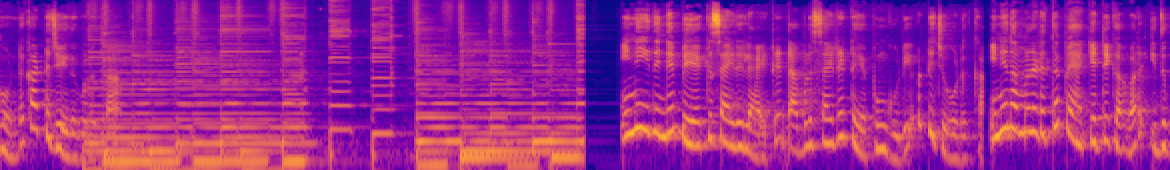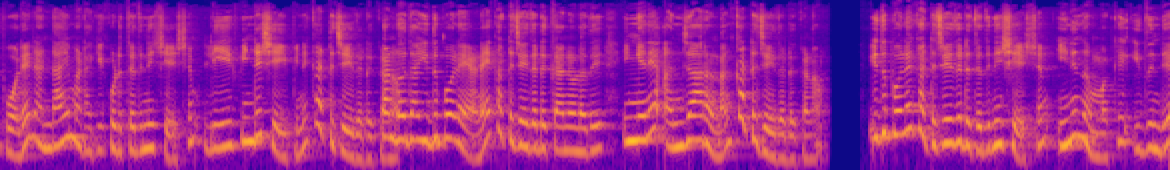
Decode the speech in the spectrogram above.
കൊണ്ട് കട്ട് ചെയ്ത് കൊടുക്കാം. ഇനി ഇതിന്റെ ബേക്ക് സൈഡിലായിട്ട് ഡബിൾ സൈഡ് ടേപ്പും കൂടി ഒട്ടിച്ചു കൊടുക്കാം. ഇനി നമ്മളെടുത്ത പാക്കറ്റ് കവർ ഇതുപോലെ രണ്ടായി മടക്കി കൊടുത്തതിന് ശേഷം ലീഫിന്റെ ഷേപ്പിന് കട്ട് ചെയ്തെടുക്കണം. കണ്ടോ ഇതാ ഇതുപോലെയാണ് കട്ട് ചെയ്തെടുക്കാനുള്ളത്. ഇങ്ങനെ അഞ്ചാറെണ്ണം കട്ട് ചെയ്തെടുക്കണം. ഇതുപോലെ കട്ട് ചെയ്തെടുത്തതിന് ശേഷം ഇനി നമുക്ക് ഇതിന്റെ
